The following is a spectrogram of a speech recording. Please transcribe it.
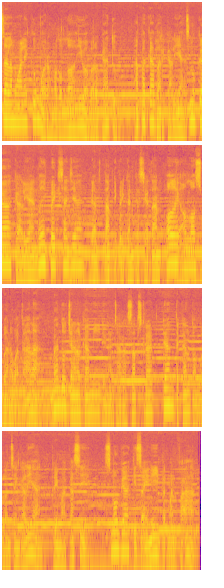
Assalamualaikum warahmatullahi wabarakatuh Apa kabar kalian? Semoga kalian baik-baik saja dan tetap diberikan kesehatan oleh Allah Subhanahu wa taala. Bantu channel kami dengan cara subscribe dan tekan tombol lonceng kalian. Terima kasih. Semoga kisah ini bermanfaat.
